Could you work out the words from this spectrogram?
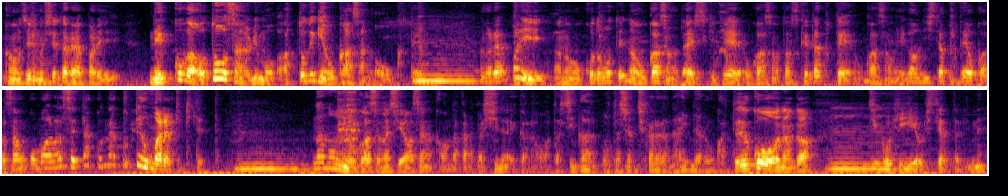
カウンセリングしてたらやっぱり根っこがお父さんよりも圧倒的にお母さんが多くて、うん。だからやっぱりあの子供っていうのはお母さんが大好きでお母さんを助けたくてお母さんを笑顔にしたくてお母さんを困らせたくなくて生まれてきてって。うん。なのにお母さんが幸せな顔なかなかしないから私が私の力がないんだろうかっていうこうなんかうん。自己卑下をしてやったりね、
